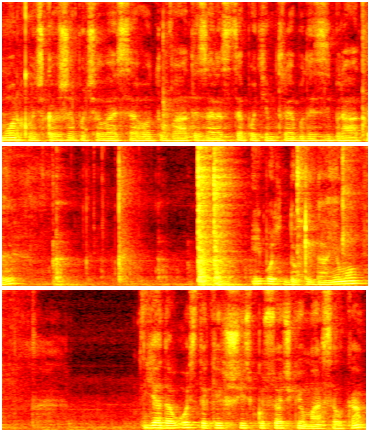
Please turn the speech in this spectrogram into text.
Морквочка вже почалася готувати. Зараз це потім треба буде зібрати. І докидаємо. Я дав ось таких 6 кусочків маселка.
